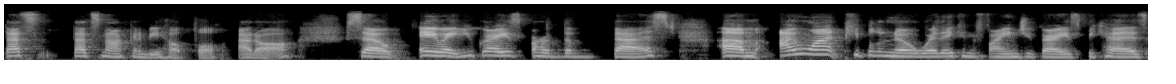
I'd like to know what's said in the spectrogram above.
that's that's not going to be helpful at all. So anyway you guys are the best. Um i want people to know where they can find you guys because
